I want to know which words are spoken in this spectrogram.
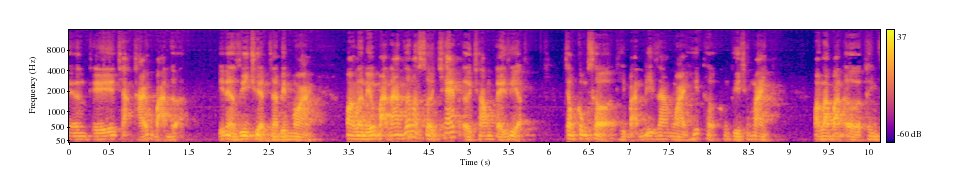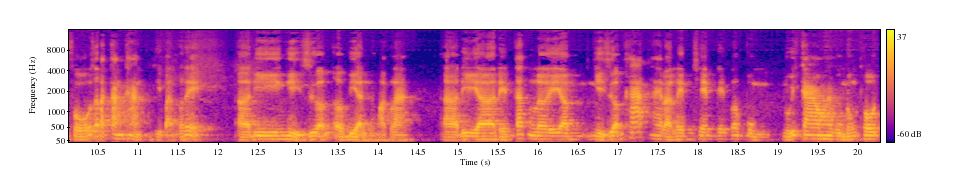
ờ, cái trạng thái của bạn nữa. Thế là di chuyển ra bên ngoài. Hoặc là nếu bạn đang rất là stress ở trong cái gì ạ? Trong công sở thì bạn đi ra ngoài hít thở không khí trong lành. Hoặc là bạn ở thành phố rất là căng thẳng thì bạn có thể uh, đi nghỉ dưỡng ở biển hoặc là uh, đi uh, đến các nơi um, nghỉ dưỡng khác hay là lên trên cái vùng núi cao hay vùng nông thôn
